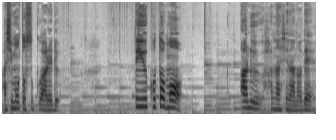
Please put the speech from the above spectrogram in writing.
足元すくわれる。っていうこともある話なので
